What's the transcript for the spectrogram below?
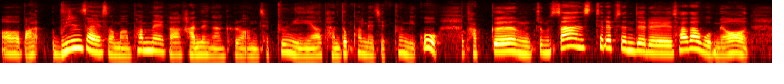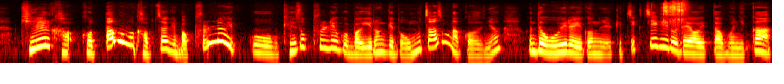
어, 마- 무신사에서만 판매가 가능한 그런 제품이에요. 단독 판매 제품이고 가끔 좀 싼 스트랩 샌들을 사다 보면 길 가- 걷다 보면 갑자기 막 풀려 있고 계속 풀리고 막 이런 게 너무 짜증 났거든요. 근데 오히려 이거는 이렇게 찍찍이로 되어 있다 보니까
